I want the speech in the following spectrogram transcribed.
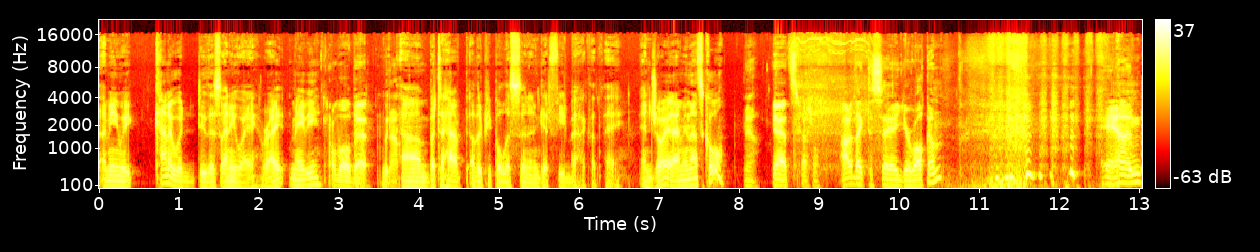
I mean, we kind of would do this anyway, right? Maybe. a little bit. No. Um, but to have other people listen and get feedback that they enjoy it, I mean, that's cool. Yeah. Yeah, it's special. I would like to say you're welcome. and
